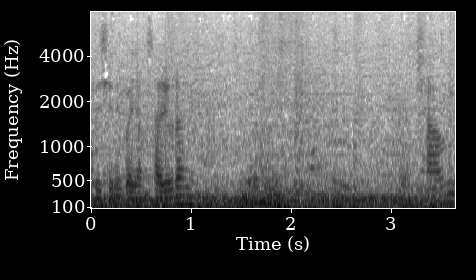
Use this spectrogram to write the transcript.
Di sini banyak sayuran. Banyak sawi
